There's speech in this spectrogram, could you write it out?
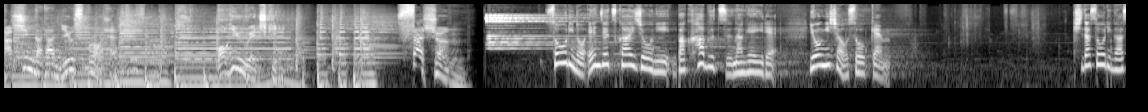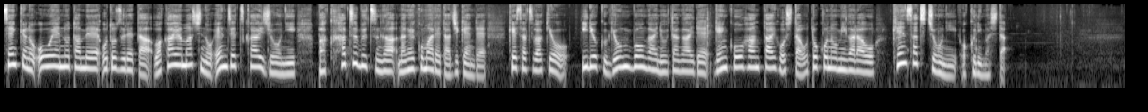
発信型ニュースプロジェクト。荻上チキ。セッション。総理の演説会場に爆破物投げ入れ。容疑者を送検。岸田総理が選挙の応援のため訪れた和歌山市の演説会場に爆発物が投げ込まれた事件で警察は今日威力業務妨害の疑いで現行犯逮捕した男の身柄を検察庁に送りました。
